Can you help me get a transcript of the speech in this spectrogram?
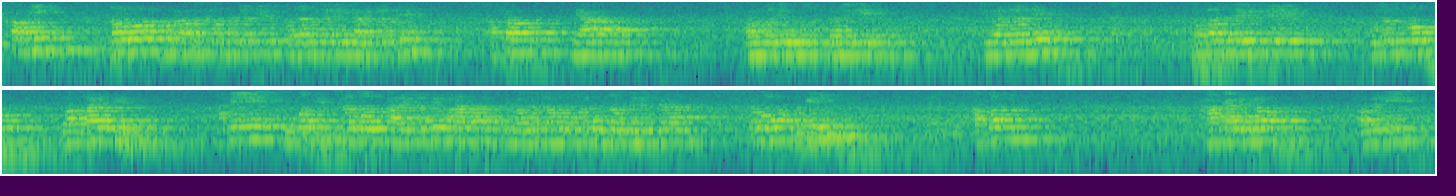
स्थानिक सर्व मराठा सेवा संघाचे पदाधिकारी कार्यकर्ते आता या हॉलमध्ये उपस्थित झालेले शिवाजीराजे समाज ब्रिगेडचे कुलंतोप आणि उपस्थित सर्व कार्यकर्ते मराठा सेवा संघाबरोबरच जिल्हा ब्रिगेडच्या सर्व भगिनी आपण हा कार्यक्रम ऑलरेडी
